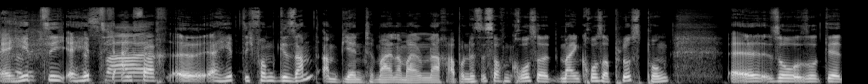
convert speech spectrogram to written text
Er hebt sich, er hebt sich einfach, äh, er hebt sich vom Gesamtambiente meiner Meinung nach ab. Und das ist auch ein großer, mein großer Pluspunkt. Äh, so, so der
